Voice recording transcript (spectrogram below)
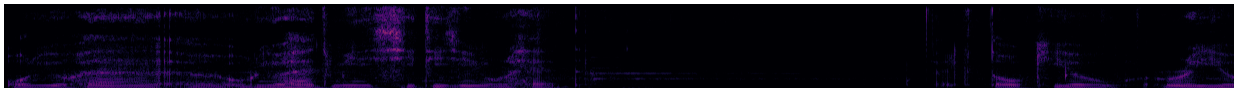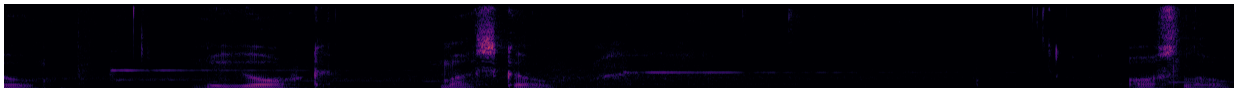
Or you had uh, or you had many cities in your head? Like Tokyo, Rio, New York, Moscow, Oslo,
